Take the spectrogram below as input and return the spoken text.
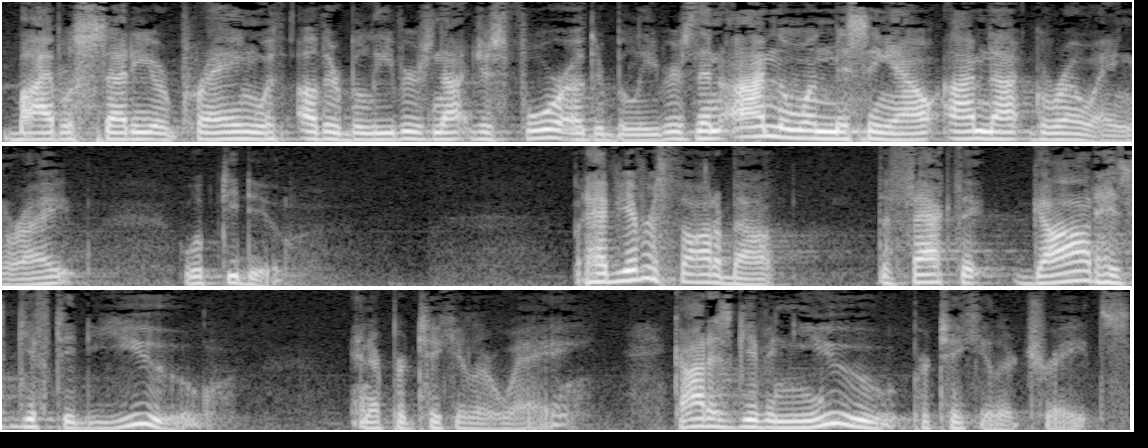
Bible study or praying with other believers, not just for other believers, then I'm the one missing out. I'm not growing, right? Whoop de doo. But have you ever thought about the fact that God has gifted you in a particular way? God has given you particular traits.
